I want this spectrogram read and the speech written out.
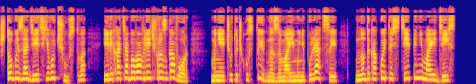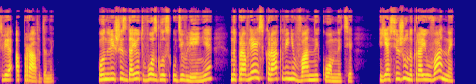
чтобы задеть его чувства или хотя бы вовлечь в разговор. Мне чуточку стыдно за мои манипуляции, но до какой-то степени мои действия оправданы. Он лишь издает возглас удивления, направляясь к раковине в ванной комнате. Я сижу на краю ванны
